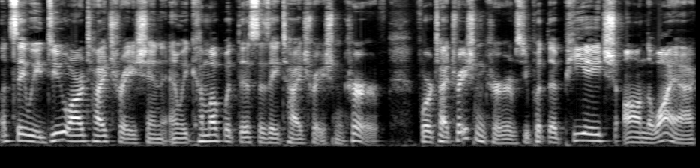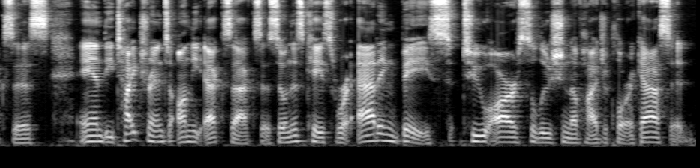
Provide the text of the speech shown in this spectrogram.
Let's say we do our titration and we come up with this as a titration curve. For titration curves, you put the pH on the y-axis and the titrant on the x-axis. So in this case, we're adding base to our solution of hydrochloric acid.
